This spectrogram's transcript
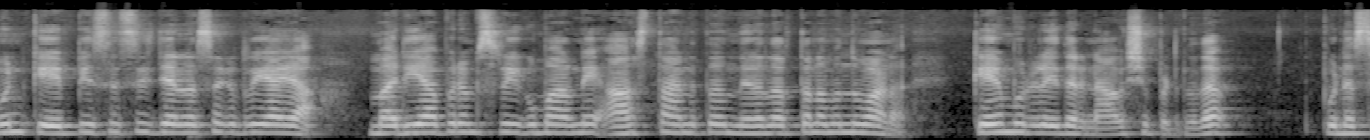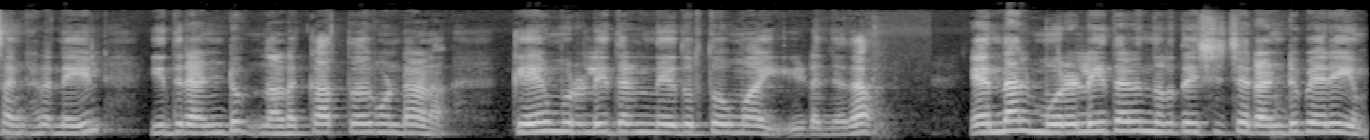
മുൻ K P C C general സെക്രട്ടറിയായ മരിയാപുരം ശ്രീകുമാറിനെ ആ സ്ഥാനത്ത് നിലനിർത്തണമെന്നുമാണ് കെ മുരളീധരൻ ആവശ്യപ്പെടുന്നത്. പുനഃസംഘടനയിൽ ഇത് രണ്ടും നടക്കാത്തതുകൊണ്ടാണ് കെ മുരളീധരൻ നേതൃത്വവുമായി ഇടഞ്ഞത്. എന്നാൽ മുരളീധരൻ നിർദ്ദേശിച്ച രണ്ടുപേരെയും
